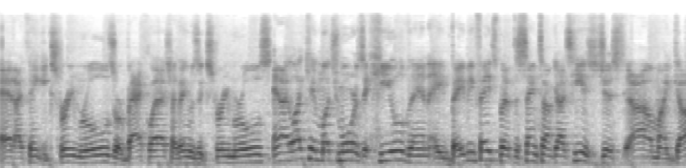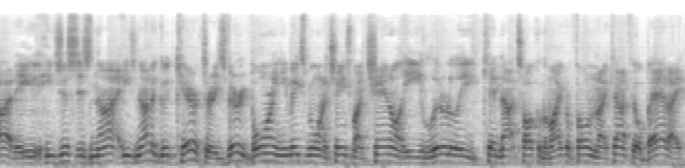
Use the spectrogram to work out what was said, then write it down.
at, I think, Extreme Rules or Backlash. I think it was Extreme Rules. And I like him much more as a heel than a babyface, but at the same time, guys, he is just, oh my god, he, he just is not, he's not a good character. He's very boring. He makes me want to change my channel. He literally cannot talk on the microphone, and I kind of feel bad. I,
